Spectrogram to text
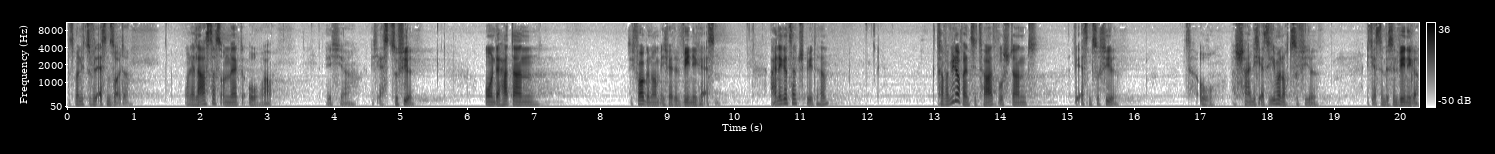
dass man nicht zu viel essen sollte. Und er las das und merkte, oh wow, ich, ja, ich esse zu viel. Und er hat dann sich vorgenommen, ich werde weniger essen. Einige Zeit später traf er wieder auf ein Zitat, wo stand, wir essen zu viel. Oh, wahrscheinlich esse ich immer noch zu viel ich esse ein bisschen weniger.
